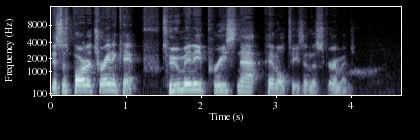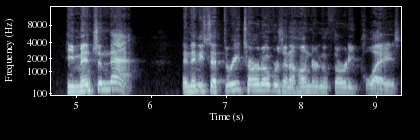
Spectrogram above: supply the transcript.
This is part of training camp. Too many pre-snap penalties in the scrimmage. He mentioned that. And then he said three turnovers and 130 plays.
